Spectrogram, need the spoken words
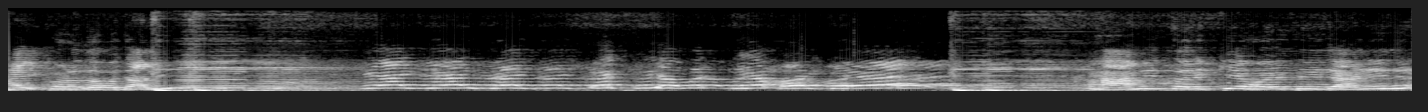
ঠাই করে দেবো জানিস আমি তোর কে হয়েছে তুই জানি না।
